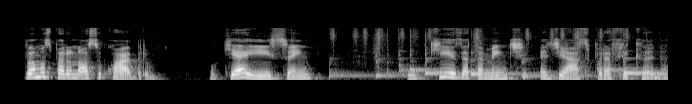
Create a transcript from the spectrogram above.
vamos para o nosso quadro. O que é isso, hein? O que exatamente é diáspora africana?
